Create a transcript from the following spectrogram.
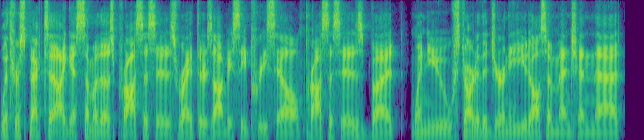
With respect to i guess some of those processes right there's obviously pre-sale processes but when you started the journey you'd also mentioned that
